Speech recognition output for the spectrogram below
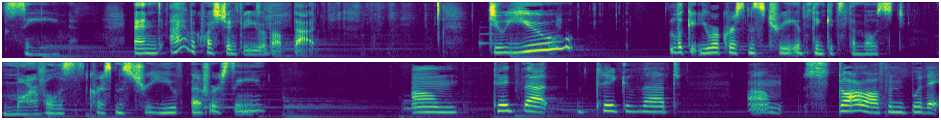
seen. And I have a question for you about that. Do you look at your Christmas tree and think it's the most marvelous Christmas tree you've ever seen? Um, take that, take that, um, star off and put an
